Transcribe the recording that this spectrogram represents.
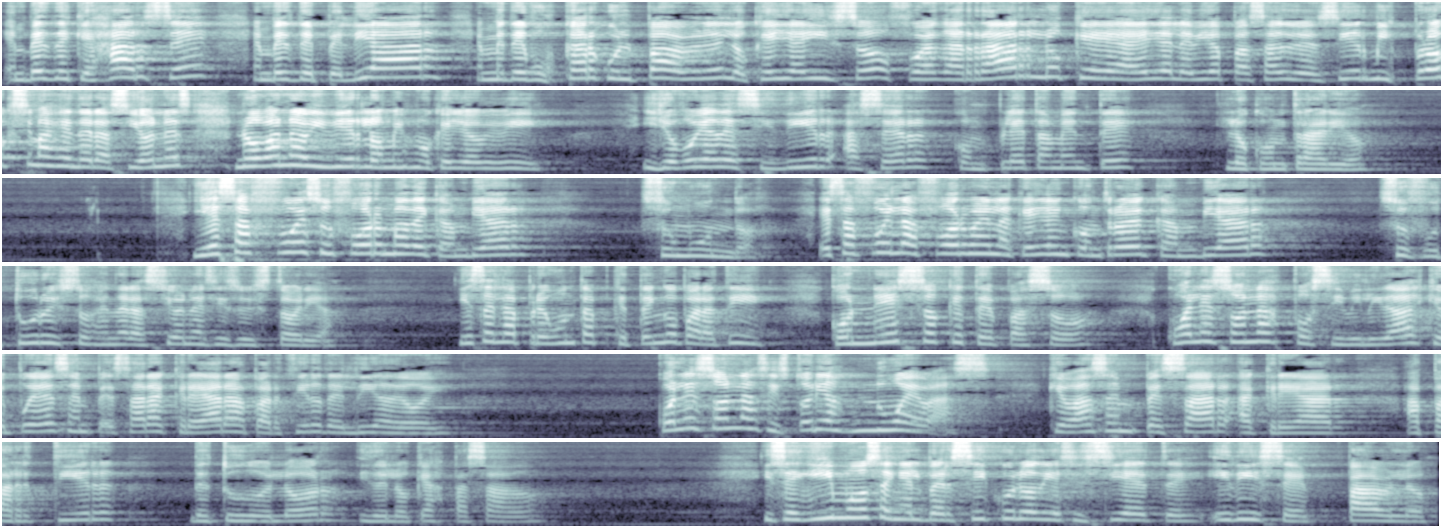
En vez de quejarse, en vez de pelear, en vez de buscar culpable, lo que ella hizo fue agarrar lo que a ella le había pasado y decir, mis próximas generaciones no van a vivir lo mismo que yo viví. y yo voy a decidir hacer completamente lo contrario. Y esa fue su forma de cambiar su mundo. Esa fue la forma en la que ella encontró de cambiar su futuro y sus generaciones y su historia. Y esa es la pregunta que tengo para ti. Con eso que te pasó, ¿cuáles son las posibilidades que puedes empezar a crear a partir del día de hoy? ¿Cuáles son las historias nuevas que vas a empezar a crear a partir de tu dolor y de lo que has pasado? Y seguimos en el versículo 17 y dice Pablo,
